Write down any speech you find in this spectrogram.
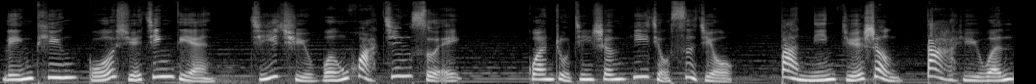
聆听国学经典，汲取文化精髓，关注今生一九四九，伴您决胜大语文。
